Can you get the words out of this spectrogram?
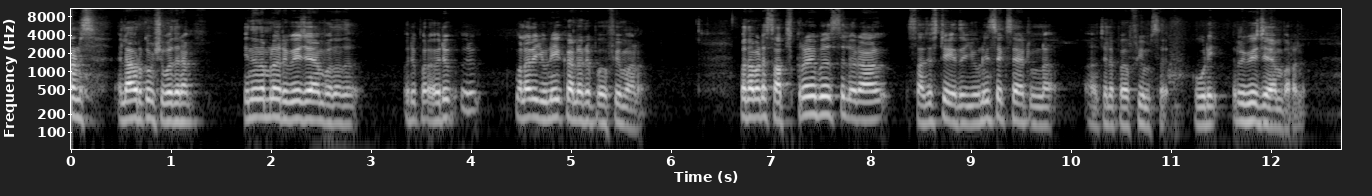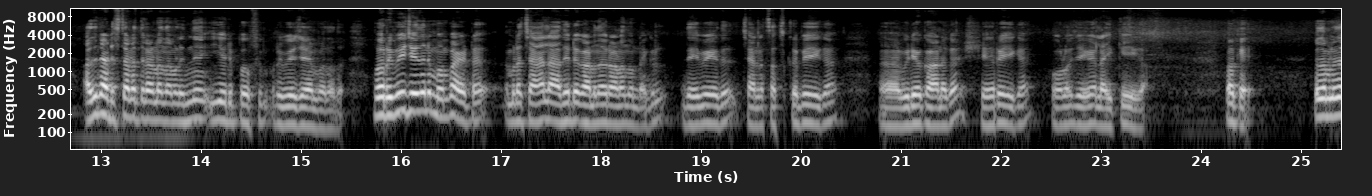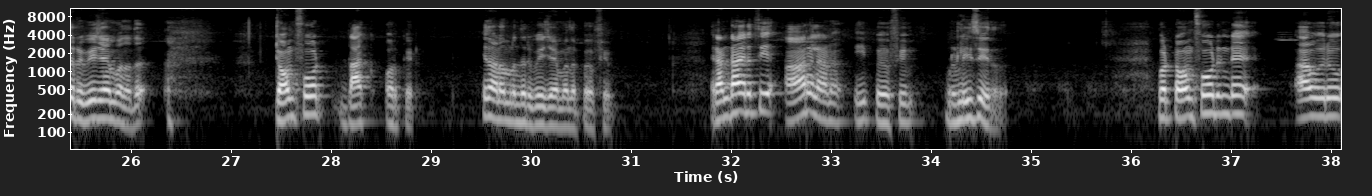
Friends എല്ലാവർക്കും ശുഭദിനം. ഇന്ന് നമ്മൾ റിവ്യൂ ചെയ്യാൻ പോകുന്നത് ഒരു ഒരു ഒരു വളരെ യുണീക്ക് ആയിട്ടുള്ള ഒരു പെർഫ്യൂമാണ് അപ്പോൾ നമ്മുടെ സബ്സ്ക്രൈബേഴ്സിൽ ഒരാൾ സജസ്റ്റ് ചെയ്ത് യൂണിസെക്സ് ആയിട്ടുള്ള ചില പെർഫ്യൂംസ് കൂടി റിവ്യൂ ചെയ്യാൻ പറഞ്ഞു. അതിന്റെ അടിസ്ഥാനത്തിലാണ് നമ്മൾ ഇന്ന് ഈ ഒരു പെർഫ്യൂം റിവ്യൂ ചെയ്യാൻ പോകുന്നത്. അപ്പോൾ റിവ്യൂ ചെയ്യുന്നതിന് മുമ്പായിട്ട് നമ്മുടെ ചാനൽ ആദ്യമായിട്ട് കാണുന്നവരാണെന്നുണ്ടെങ്കിൽ ദയവ് ചെയ്ത് ചാനൽ സബ്സ്ക്രൈബ് ചെയ്യുക വീഡിയോ കാണുക ഷെയർ ചെയ്യുക ഫോളോ ചെയ്യുക ലൈക്ക് ചെയ്യുക. ഓക്കെ ഇപ്പോൾ നമ്മളിന്ന് റിവ്യൂ ചെയ്യാൻ പോകുന്നത് ടോം ഫോർഡ് ബ്ലാക്ക് ഓർക്കിഡ് ഇതാണ് നമ്മൾ റിവ്യൂ ചെയ്യാൻ പോകുന്ന പെർഫ്യൂം രണ്ടായിരത്തി ആറിലാണ് ഈ പെർഫ്യൂം റിലീസ് ചെയ്തത്. അപ്പോൾ ടോം ഫോർഡിന്റെ ആ ഒരു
